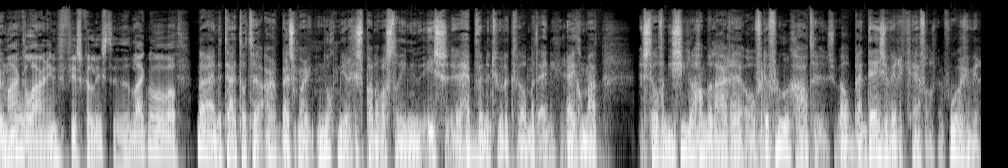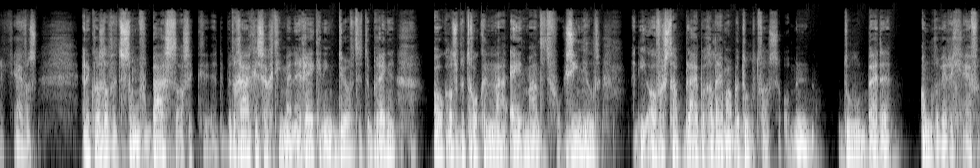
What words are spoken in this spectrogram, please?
3.0. Makelaar in fiscalisten, dat lijkt me wel wat. Nou, in de tijd dat de arbeidsmarkt nog meer gespannen was dan die nu is, hebben we natuurlijk wel met enige regelmaat een stel van die zielenhandelaren over de vloer gehad. Zowel bij deze werkgever als bij vorige werkgevers. En ik was altijd stom verbaasd als ik de bedragen zag die men in rekening durfde te brengen. Ook als betrokkenen na één maand het voor gezien hield. En die overstap blijkbaar alleen maar bedoeld was om een doel bij de andere werkgever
